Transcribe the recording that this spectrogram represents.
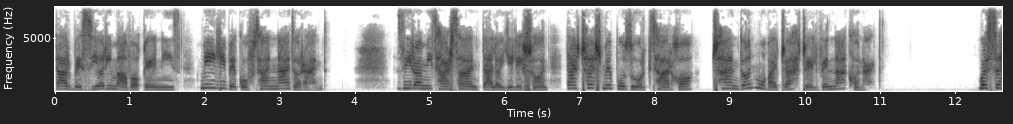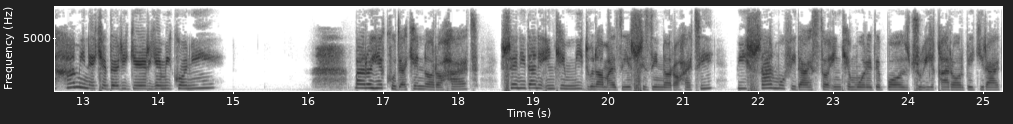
در بسیاری مواقع نیز میلی به گفتن ندارند. زیرا میترسند دلایلشان در چشم بزرگترها چندان موجه جلوه نکند. واسه همینه که داری گریه می‌کنی؟ برای کودک ناراحت شنیدن اینکه می‌دونم از یه چیزی ناراحتی بیشتر مفید است تا اینکه مورد بازجویی قرار بگیرد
